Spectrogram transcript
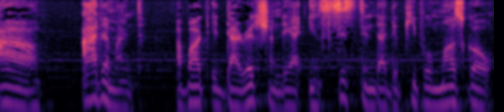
are adamant about a direction, they are insisting that the people must go.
